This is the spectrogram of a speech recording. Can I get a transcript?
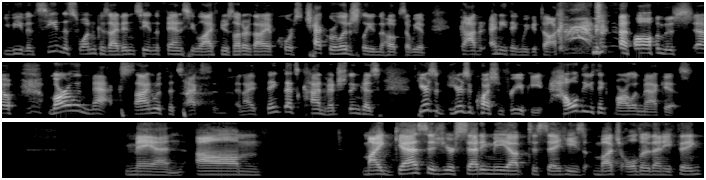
you've even seen this one because I didn't see in the Fantasy Life newsletter that I, of course, check religiously in the hopes that we have got anything we could talk about at all on the show. Marlon Mack signed with the Texans, and I think that's kind of interesting because here's a here's a question for you, Pete. How old do you think Marlon Mack is? Man, um, my guess is you're setting me up to say he's much older than he think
